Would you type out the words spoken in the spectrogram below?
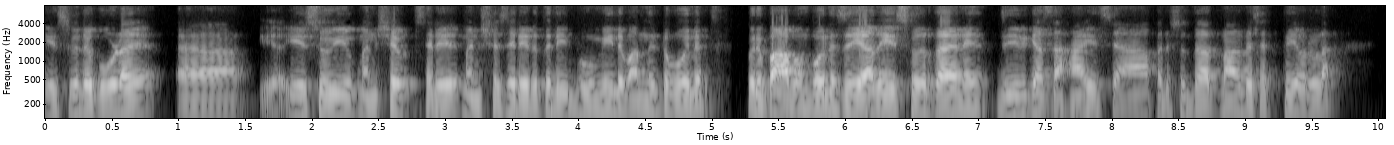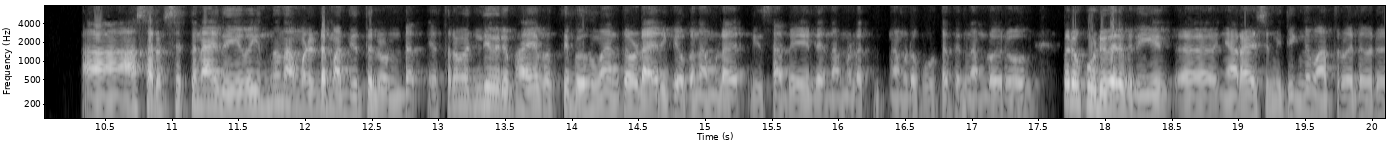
യേശുവിന്റെ കൂടെ യേശു ഈ മനുഷ്യ ശരീര മനുഷ്യ ശരീരത്തിൽ ഈ ഭൂമിയിൽ വന്നിട്ട് പോലും ഒരു പാപം പോലും ചെയ്യാതെ യേശു കർത്താവിനെ ജീവിക്കാൻ സഹായിച്ച ആ പരിശുദ്ധാത്മാവിന്റെ ശക്തിയുള്ള ആ സർവശക്തനായ ദൈവം ഇന്ന് നമ്മളുടെ മധ്യത്തിലുണ്ട്. എത്ര വലിയൊരു ഭയഭക്തി ബഹുമാനത്തോടായിരിക്കും അപ്പൊ നമ്മുടെ ഈ സഭയിൽ നമ്മുടെ നമ്മുടെ കൂട്ടത്തിൽ നമ്മൾ ഓരോ ഓരോ കൂടിവരവിൽ ഈ ഞായറാഴ്ച മീറ്റിംഗിൽ മാത്രമല്ല ഒരു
